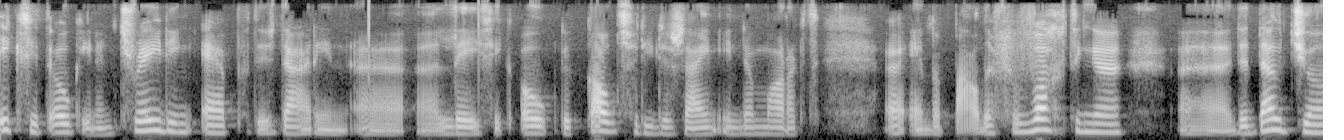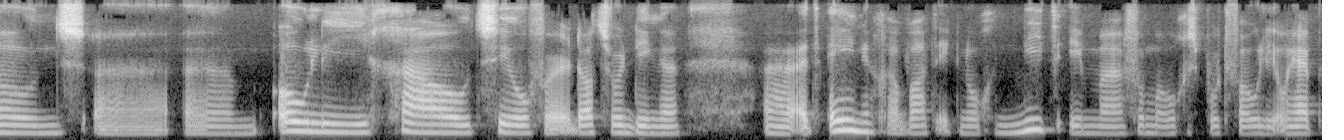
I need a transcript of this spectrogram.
ik zit ook in een trading app, dus daarin uh, lees ik ook de kansen die er zijn in de markt en bepaalde verwachtingen. de Dow Jones, um, olie, goud, zilver, dat soort dingen. Het enige wat ik nog niet in mijn vermogensportfolio heb,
